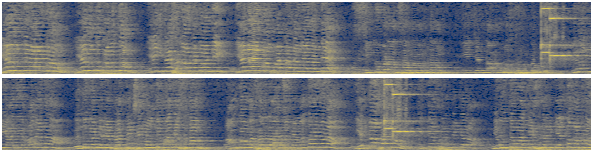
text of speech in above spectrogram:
ఏ ఒక్క నాయకుడు ఏ ఒక్క ప్రభుత్వం ఏ ఈ దేశంలో ఉన్నటువంటి ఏ నాయకుడు మాట్లాడడం లేదంటే సిగ్గుపడాలి సార్ మనం అందరం ఈ జెండాలను వస్తున్నందుకు ఈరోజు అది ఆవేదన ఎందుకంటే మేము ప్రత్యక్షంగా ఉద్యమాలు చేస్తున్నాం రామ్ కుమార్ సార్ రావచ్చు మేమందరం కూడా ఎన్నో సార్లు విద్యాశ్వరం దగ్గర మేము ఉద్యమాలు చేసిన దానికి వెళ్తున్నప్పుడు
